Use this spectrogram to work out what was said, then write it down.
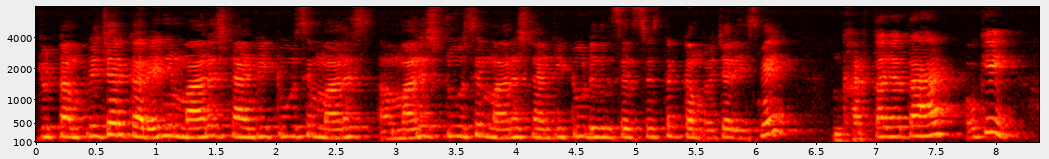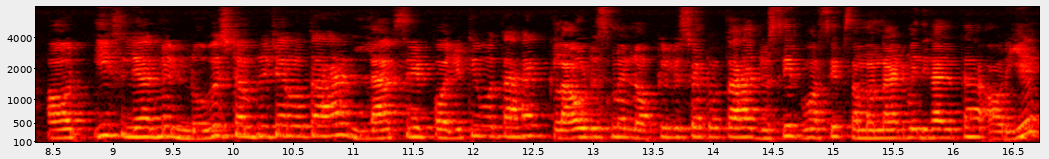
जो टेम्परेचर का रेंज माइनस नाइनटी टू से माइनस माइनस टू से minus ninety two degree Celsius तक टेम्परेचर इसमें घटता जाता है ओके और इस लेयर में लोवेस्ट टेम्परेचर होता है लैब्स रेट पॉजिटिव होता है क्लाउड इसमें नॉक्टिल्यूसेंट होता है, जो सिर्फ़ और सिर्फ़ समर नाइट में दिखाई देता है और ये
